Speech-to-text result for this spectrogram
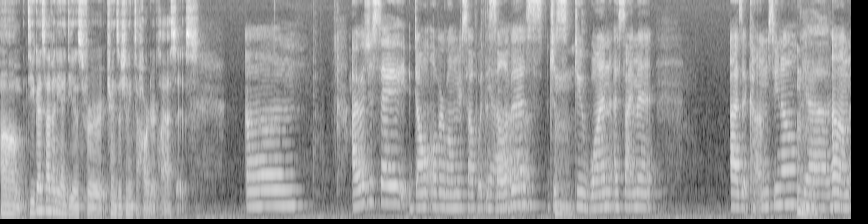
Um, do you guys have any ideas for transitioning to harder classes? Um, I would just say don't overwhelm yourself with the Yeah. syllabus. Just do one assignment as it comes, you know? Yeah. Um,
